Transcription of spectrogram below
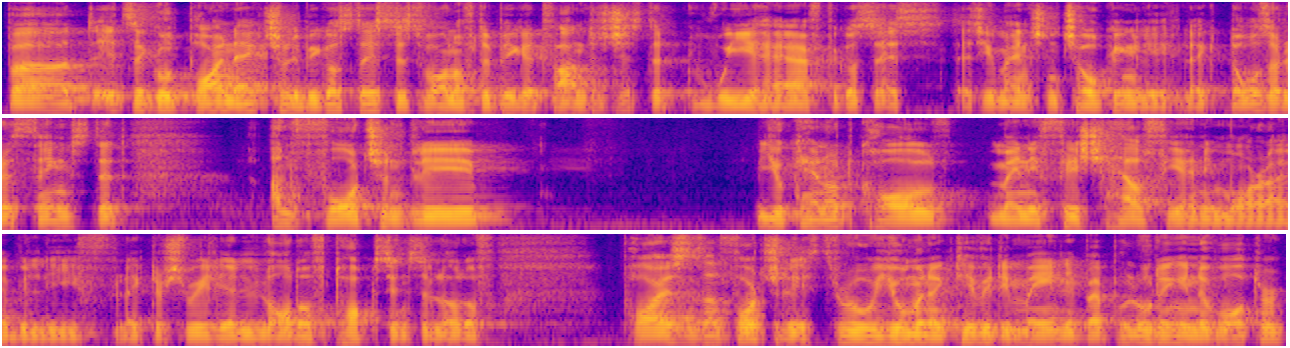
but it's a good point actually because this is one of the big advantages that we have because as as you mentioned jokingly, like those are the things that unfortunately you cannot call many fish healthy anymore. I believe like there's really a lot of toxins, a lot of poisons, unfortunately, through human activity mainly by polluting in the water,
